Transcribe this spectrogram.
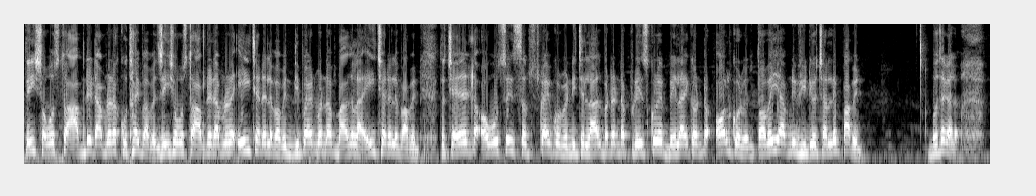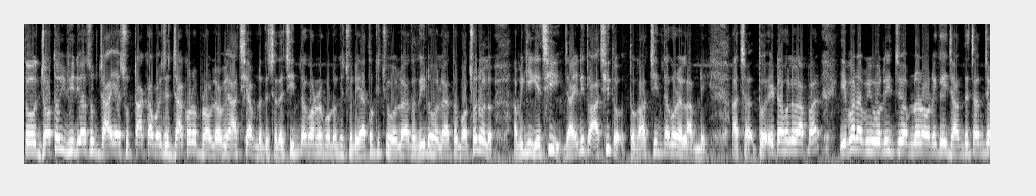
তো এই সমস্ত আপডেট আপনারা কোথায় পাবেন? সেই সমস্ত আপডেট আপনারা এই চ্যানেলে পাবেন, দীপায়ন মান্না বাংলা এই চ্যানেলে পাবেন। তো চ্যানেলটা অবশ্যই সাবস্ক্রাইব করবেন, নিচে লাল বাটনটা প্রেস করে বেল আইকনটা অল করবেন, তবেই আপনি ভিডিও ছাড়লে পাবেন। বোঝা গেল? তো যতই ভিডিও আসুক, যাই আসুক, টাকা পয়সা, যা কোনো প্রবলেম আমি আছি আপনাদের সাথে। চিন্তা করার কোনো কিছু নেই। এত কিছু হলো, এত দিন হলো, এত বছর হলো, আমি কি গেছি? যাইনি তো, আছি তো। তো আর চিন্তা করে লাভ নেই। আচ্ছা তো এটা হলো ব্যাপার। এবার আমি বলি যে, আপনারা অনেকেই জানতে চান যে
